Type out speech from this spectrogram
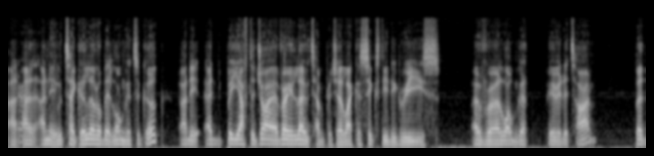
and it would take a little bit longer to cook. And it, and, but you have to dry at a very low temperature, like a 60 degrees, over a longer period of time. But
